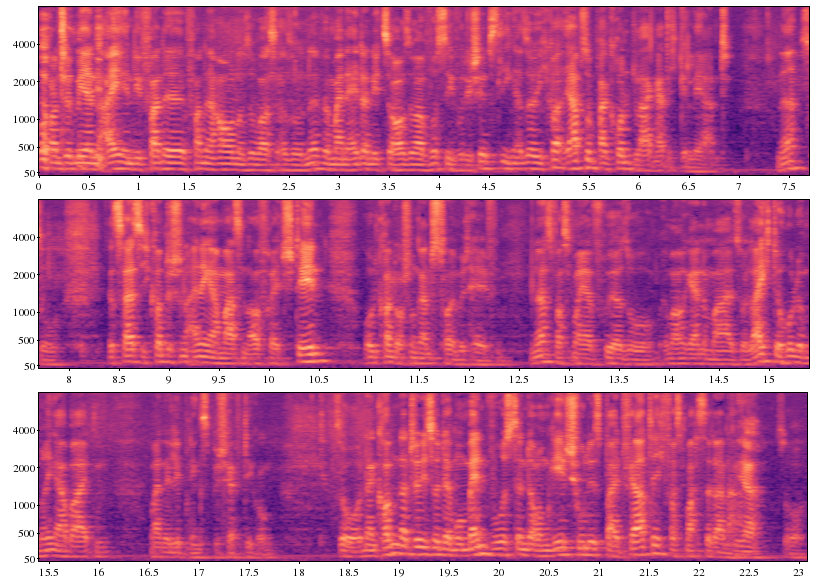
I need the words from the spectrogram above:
konnte mir ein Ei in die Pfanne, Pfanne hauen und sowas. Also ne, wenn meine Eltern nicht zu Hause waren, wusste ich, wo die Chips liegen. Also ich, ich habe so ein paar Grundlagen hatte ich gelernt. Ne? So. Das heißt, ich konnte schon einigermaßen aufrecht stehen und konnte auch schon ganz toll mithelfen. Ne? Das, was man ja früher so immer gerne mal so leichte Hull- und Bringarbeiten, meine Lieblingsbeschäftigung. So, und dann kommt natürlich so der Moment, wo es dann darum geht, Schule ist bald fertig, was machst du danach? Ja. So.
